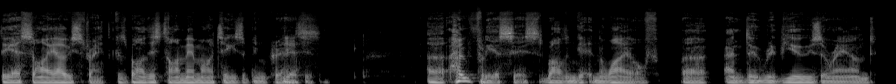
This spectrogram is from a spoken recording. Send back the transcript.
the SIO strength because by this time MITs have been created. Yes. Uh, hopefully assist rather than get in the way of uh, and do reviews around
